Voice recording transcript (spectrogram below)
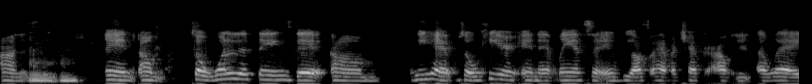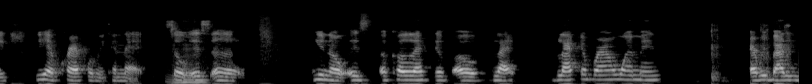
Honestly, mhm. and um, so one of the things that um we have so here in Atlanta, and we also have a chapter out in LA. We have Craft Women Connect. So Mhm. it's a you know it's a collective of black black and brown women. Everybody,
